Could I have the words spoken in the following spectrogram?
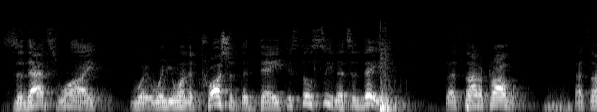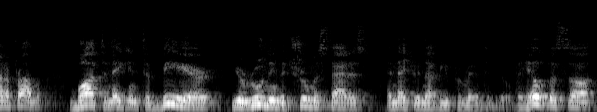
So that's why when you want to crush up the date, you still see that's a date. So that's not a problem. That's not a problem. But to make into beer, you're ruining the truma status, and that you would not be permitted to do. V'hilchasa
